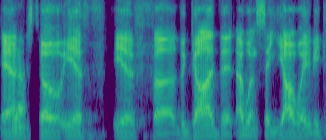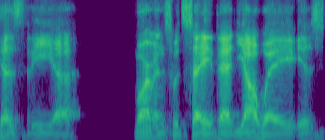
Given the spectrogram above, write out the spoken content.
And Yeah. so if if uh, the God that I wouldn't say Yahweh because the uh, Mormons would say that Yahweh is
